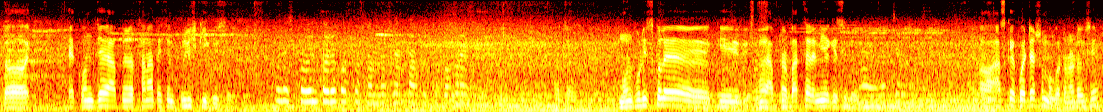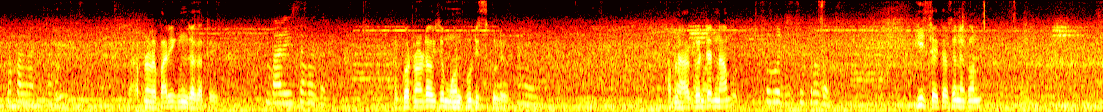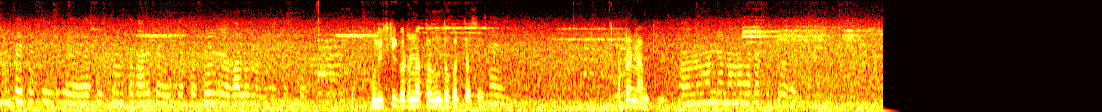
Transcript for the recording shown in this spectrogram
তো এখন যে আপনারা থানাতে আছেন পুলিশ কি কইছে? পুলিশ তো ইনকোয়ারি করতেছে আমরা স্যার তার কিছু খবর আচ্ছা। মনপুর স্কুলে কি হ্যাঁ, আপনার বাচ্চারা নিয়ে গেছিল? হ্যাঁ বাচ্চা নিয়ে। ও, আজকে কয়টার সময় ঘটনাটা হয়েছে? সকাল আটটা। আপনারা বাড়ি কোন জায়গাতে? বাড়ি ঘটনাটা হয়েছে মনফুট স্কুলে হ্যাঁ আপনার হাজবেন্ডের নাম? সূত্রধর কি চাইতেছেন এখন? আমি চাইতেছি যে সুস্থ মতো বাড়িতে আসবে শরীরও ভালো না অসুস্থ পুলিশ কি ঘটনা তদন্ত করতেছে? হ্যাঁ। আপনার নাম কি? আমার নাম অঞ্জনা মালাকা সূত্রধর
